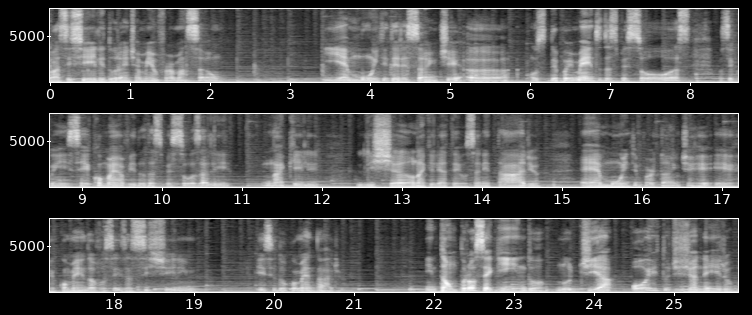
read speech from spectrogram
Eu assisti ele durante a minha formação e é muito interessante uh, os depoimentos das pessoas, você conhecer como é a vida das pessoas ali naquele lixão, naquele aterro sanitário. É muito importante. Eu recomendo a vocês assistirem esse documentário. Então, prosseguindo, no dia 8 de janeiro,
